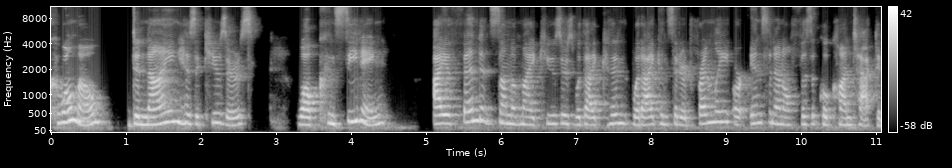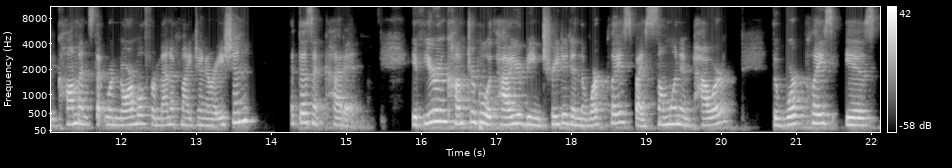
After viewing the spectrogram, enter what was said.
Cuomo denying his accusers while conceding, I offended some of my accusers with what I considered friendly or incidental physical contact and comments that were normal for men of my generation. It doesn't cut it. If you're uncomfortable with how you're being treated in the workplace by someone in power, the workplace is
